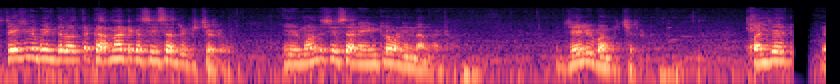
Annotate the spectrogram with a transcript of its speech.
స్టేషన్కి పోయిన తర్వాత కర్ణాటక సీసా చూపించాడు. ఈ మందు సీసా నేను ఇంట్లో ఉండింది అన్నాడు జైలుకి పంపించాడు. పంచాయతీ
